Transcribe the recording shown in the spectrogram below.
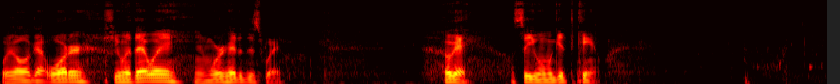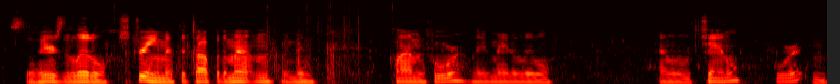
We all got water. She went that way and we're headed this way. Okay i'll see you when we get to camp. So here's the little stream at the top of the mountain we've been climbing for. They've made a little kind of little channel for it. And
